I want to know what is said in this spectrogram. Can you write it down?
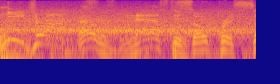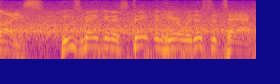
Knee drop. That was nasty. So precise. He's making a statement here with this attack.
